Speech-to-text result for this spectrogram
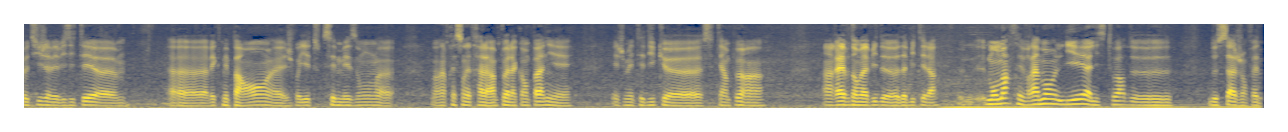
petit. J'avais visité euh, euh, avec mes parents. Et je voyais toutes ces maisons. Euh, on a l'impression d'être un peu à la campagne. Et, et je m'étais dit que c'était un peu un, un rêve dans ma vie d'habiter là. Euh, Montmartre est vraiment lié à l'histoire de, de Sage en fait.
